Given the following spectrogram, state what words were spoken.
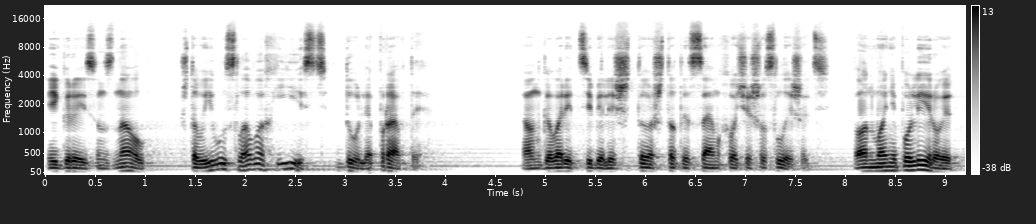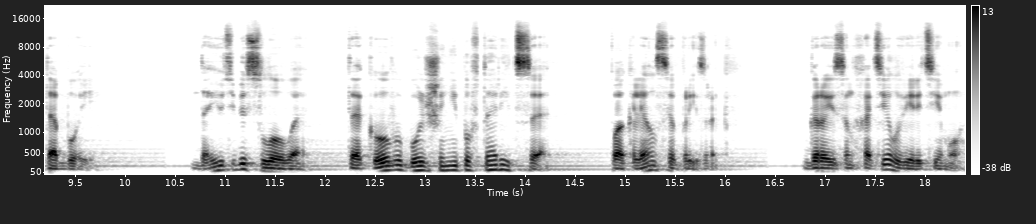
И Грейсон знал, что в его словах есть доля правды. Он говорит тебе лишь то, что ты сам хочешь услышать. Он манипулирует тобой. «Даю тебе слово, такого больше не повторится», – поклялся призрак. Грейсон хотел верить ему.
